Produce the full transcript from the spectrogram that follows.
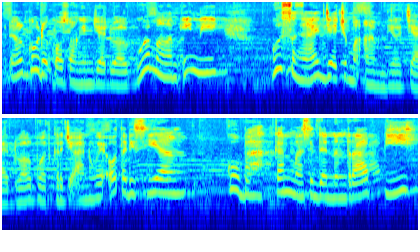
Padahal gue udah kosongin jadwal gue malam ini. Gue sengaja cuma ambil jadwal buat kerjaan WO tadi siang. Gue bahkan masih dandan rapi.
